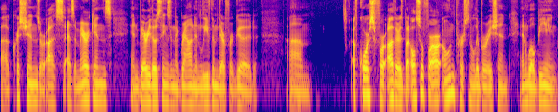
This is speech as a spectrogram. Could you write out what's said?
uh, Christians or us as Americans and bury those things in the ground and leave them there for good. Um, of course, for others, but also for our own personal liberation and well being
